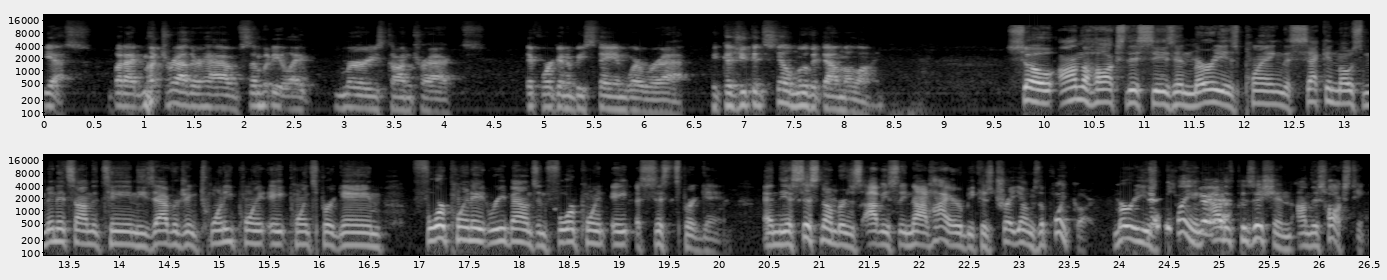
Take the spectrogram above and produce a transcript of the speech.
Yes, but I'd much rather have somebody like Murray's contract if we're going to be staying where we're at because you could still move it down the line. So on the Hawks this season, Murray is playing the second most minutes on the team. He's averaging 20.8 points per game, 4.8 rebounds, and 4.8 assists per game. And the assist number is obviously not higher because Trae Young's the point guard. Murray is playing Yeah, out of position on this Hawks team.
